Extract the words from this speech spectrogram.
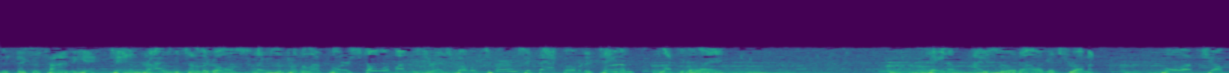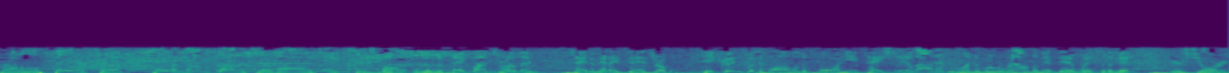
the Sixers tying the game. Tatum drives, gets under the goal, slings it for the left corner, stolen by Mr. Edgecombe, who turns it back over to Tatum, left of the lane. Tatum ISO now against Drummond. Pull up jumper on a little fader. Good. Tatum knocks down the two ball, and it's 8 6 But the, the mistake by Drummond, Tatum had a dead dribble. He couldn't put the ball on the floor. He patiently allowed everyone to move around him and then went to the middle. Here's George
